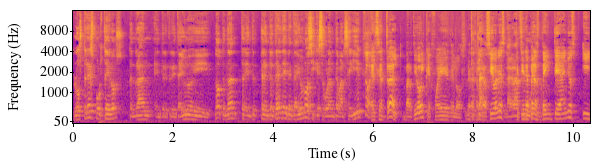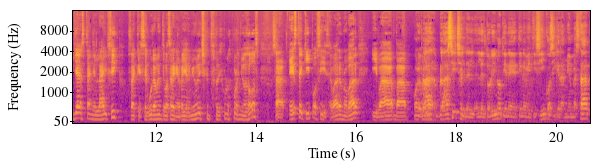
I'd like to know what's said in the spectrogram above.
Los tres porteros tendrán entre 31 y... No, tendrán entre 30 y 31, así que seguramente van a seguir. No, el central, Bardiol, que fue de, los, de las generaciones, que tiene apenas 20 años y ya está en el Leipzig, o sea que seguramente va a estar en el Bayern Múnich dentro de unos por año o dos. O sea, este equipo sí, se va a renovar y va... va bueno, Blasic, el del, el del, Torino, tiene, tiene 25, así que también va a estar.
